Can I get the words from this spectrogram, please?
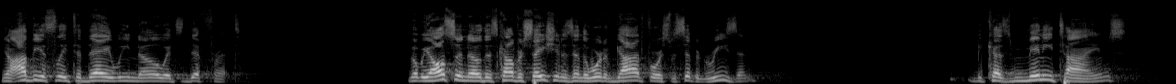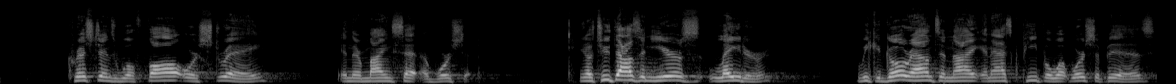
You know, obviously today we know it's different. But we also know this conversation is in the Word of God for a specific reason. Because many times Christians will fall or stray in their mindset of worship. You know, 2,000 years later, we could go around tonight and ask people what worship is,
